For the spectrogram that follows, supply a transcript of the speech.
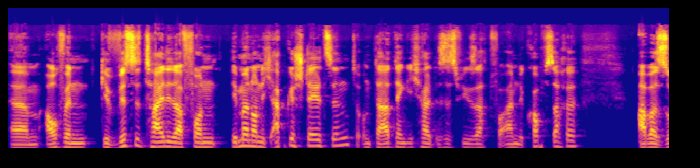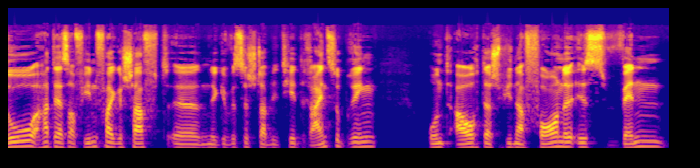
Ähm, auch wenn gewisse Teile davon immer noch nicht abgestellt sind. Und da denke ich halt, ist es wie gesagt vor allem eine Kopfsache. Aber so hat er es auf jeden Fall geschafft, äh, eine gewisse Stabilität reinzubringen. Und auch das Spiel nach vorne ist, wenn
